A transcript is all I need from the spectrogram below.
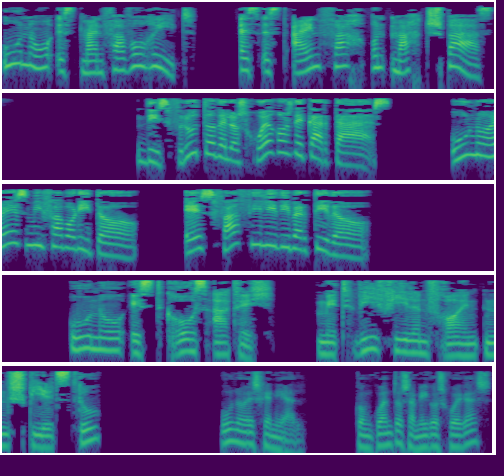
Uno ist mein Favorit. Es ist einfach und macht Spaß. Disfruto de los juegos de cartas. Uno es mi favorito. Es fácil y divertido. Uno ist großartig. Mit wie vielen Freunden spielst du? Uno es genial. ¿Con cuántos amigos juegas?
